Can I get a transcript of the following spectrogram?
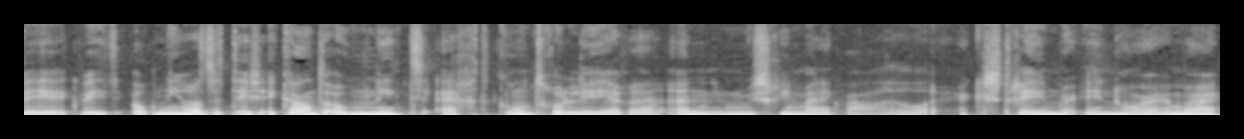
ik weet- ook niet wat het is. Ik kan het ook niet echt controleren. En misschien ben ik wel heel extreem erin hoor. Maar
